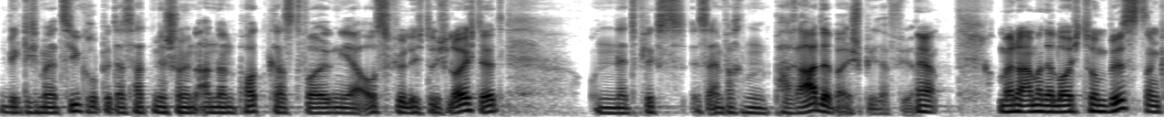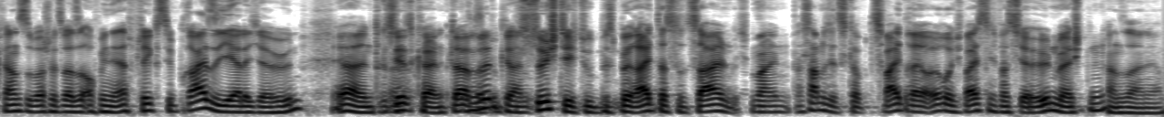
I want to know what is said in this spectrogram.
wirklich meiner Zielgruppe. Das hatten wir schon in anderen Podcast-Folgen ja ausführlich durchleuchtet. Und Netflix ist einfach ein Paradebeispiel dafür. Ja. Und wenn du einmal der Leuchtturm bist, dann kannst du beispielsweise auch wie Netflix die Preise jährlich erhöhen. Ja, interessiert ja. keinen, klar. Interessiert du bist süchtig, du bist bereit, das zu zahlen. Ich meine, was haben sie jetzt? Ich glaube, zwei, drei Euro, ich weiß nicht, was sie erhöhen möchten. Kann sein, ja.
